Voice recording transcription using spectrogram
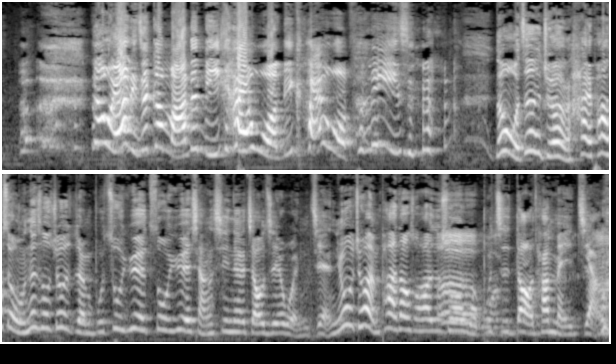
那我要你在干嘛？那离开我，离开我，please。然后我真的觉得很害怕，所以我那时候就忍不住越做越详细那个交接文件，因为我就很怕到时候他就说我不知道，他没讲。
